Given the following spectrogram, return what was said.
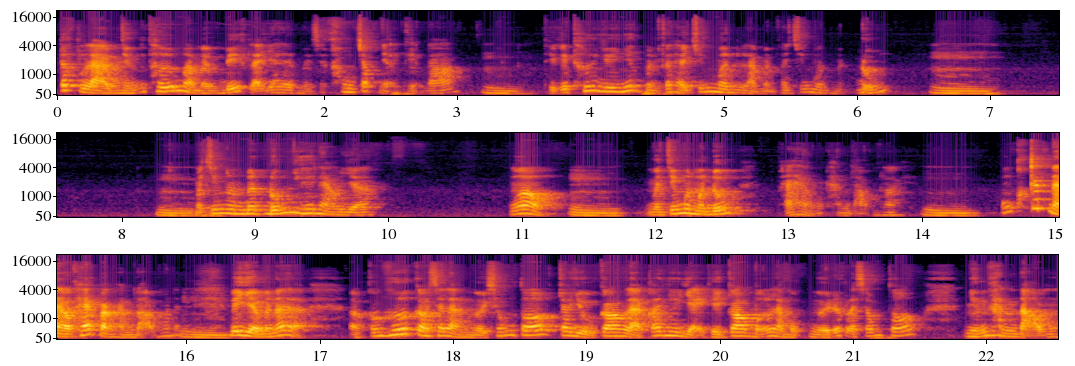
tức là những thứ mà mình biết là gia đình mình sẽ không chấp nhận chuyện đó Ừ. thì cái thứ duy nhất mình có thể chứng minh là mình phải chứng minh mình đúng Ừ. Ừ. mà chứng minh mình đúng như thế nào giờ đúng không Ừ. mình chứng minh mình đúng phải hành hành động thôi Ừ. không có cách nào khác bằng hành động hết. Ừ. bây giờ mình nói là ờ, con hứa con sẽ là người sống tốt cho dù con là có như vậy thì con vẫn là một người rất là sống tốt những hành động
